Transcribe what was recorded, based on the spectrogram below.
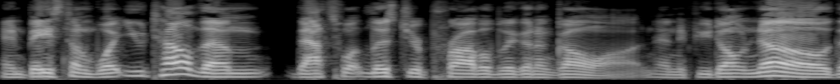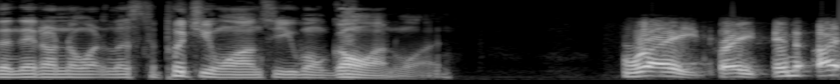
And based on what you tell them, that's what list you're probably going to go on. And if you don't know, then they don't know what list to put you on, so you won't go on one. Right, right. And I,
